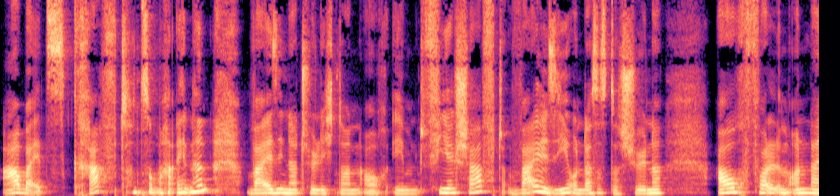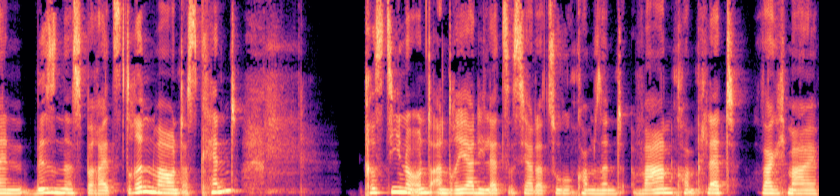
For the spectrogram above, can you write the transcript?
Arbeitskraft zum einen, weil sie natürlich dann auch eben viel schafft, weil sie, und das ist das Schöne, auch voll im Online-Business bereits drin war und das kennt Christine und Andrea, die letztes Jahr dazugekommen sind, waren komplett, sag ich mal,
